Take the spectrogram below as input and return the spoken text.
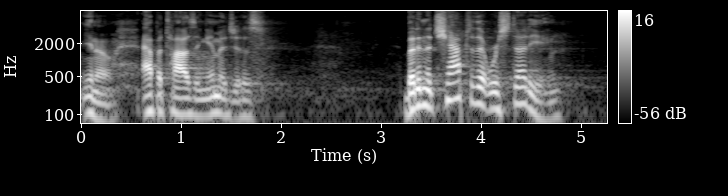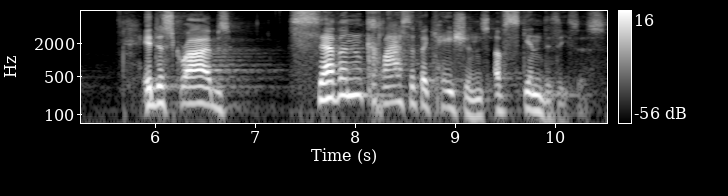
you know, appetizing images. But in the chapter that we're studying, it describes seven classifications of skin diseases.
